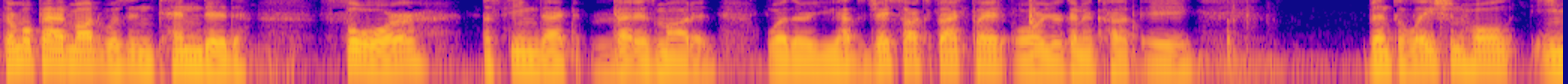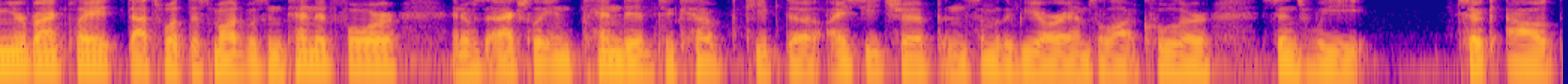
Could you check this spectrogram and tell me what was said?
thermal pad mod was intended for a Steam Deck that is modded. Whether you have the JSAUX backplate or you're going to cut a ventilation hole in your backplate, that's what this mod was intended for. And it was actually intended to keep the IC chip and some of the VRMs a lot cooler since we took out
